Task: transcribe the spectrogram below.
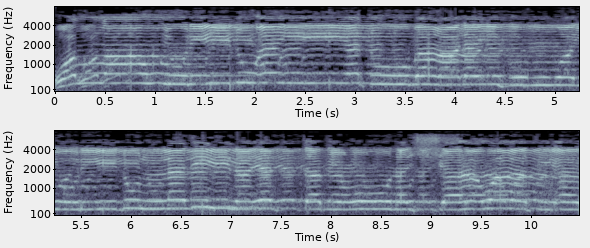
والله يريد أن يتوب عليكم ويريد الذين يتبعون الشهوات أن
